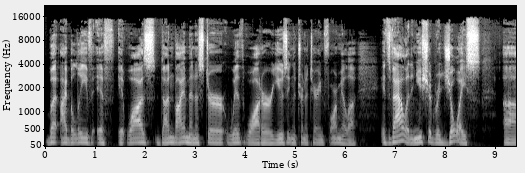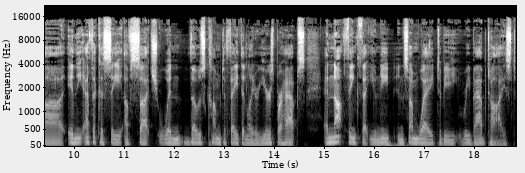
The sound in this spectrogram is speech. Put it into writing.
But I believe if it was done by a minister with water using the Trinitarian formula, it's valid, and you should rejoice uh, in the efficacy of such when those come to faith in later years, perhaps, and not think that you need in some way to be rebaptized.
